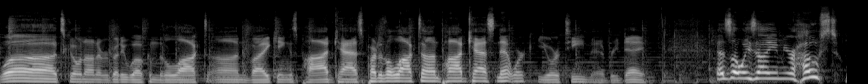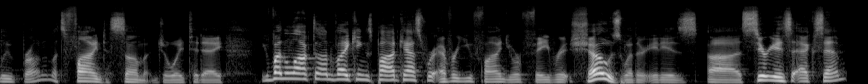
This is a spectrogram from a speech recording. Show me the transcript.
What's going on, everybody? Welcome to the Locked On Vikings podcast, part of the Locked On Podcast Network, your team every day. As always, I am your host, Luke Braun, and let's find some joy today. You can find the Locked On Vikings podcast wherever you find your favorite shows, whether it is uh, Sirius XM,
